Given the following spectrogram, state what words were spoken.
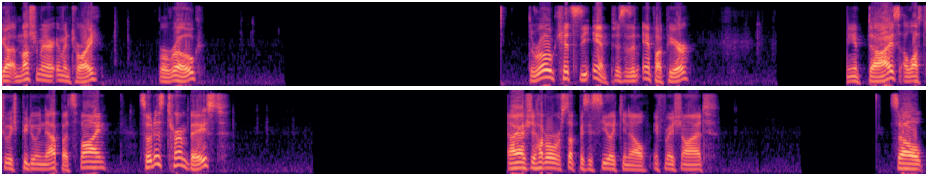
We got a mushroom in our inventory. We're rogue. The rogue hits the imp. This is an imp up here. The imp dies. I lost 2 HP doing that, but it's fine. So it is turn-based. I actually hover over stuff, basically see, like, you know, information on it. So,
